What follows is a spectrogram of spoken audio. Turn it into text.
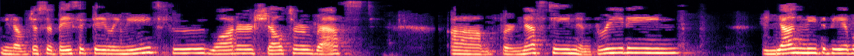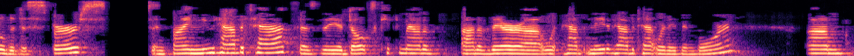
you know just their basic daily needs: food, water, shelter, rest. Um, for nesting and breeding, the young need to be able to disperse and find new habitats as the adults kick them out of out of their uh, native habitat where they've been born. Um,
